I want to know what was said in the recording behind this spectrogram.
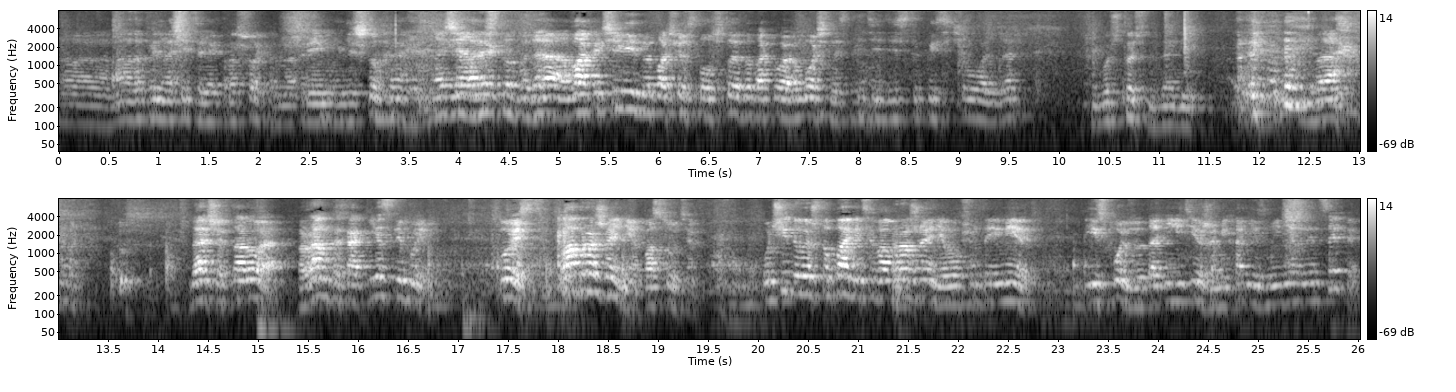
А, Надо приносить электрошокер на тренинге, чтобы человек, чтобы, да? да, Вак очевидно почувствовал, что это такое мощность 50 тысяч вольт, да? Уж точно добей. Да. Дальше второе. Рамка как если бы. То есть воображение, по сути. Учитывая, что память и воображение, в общем-то, имеют и используют одни и те же механизмы и нервные цепи,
